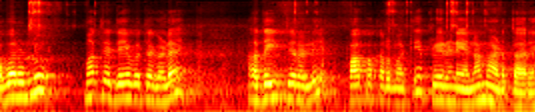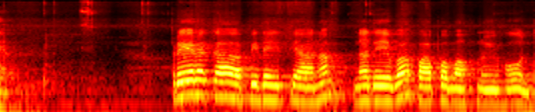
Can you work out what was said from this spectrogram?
ಅವರಲ್ಲೂ ಮತ್ತು ದೇವತೆಗಳೇ ಆ ದೈತ್ಯರಲ್ಲಿ ಪಾಪಕರ್ಮಕ್ಕೆ ಪ್ರೇರಣೆಯನ್ನು ಮಾಡ್ತಾರೆ. ಪ್ರೇರಕ ಅಪಿ ದೈತ್ಯಾನಂ ನ ದೇವ ಪಾಪಮಾಪ್ನುಯು ಅಂತ.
